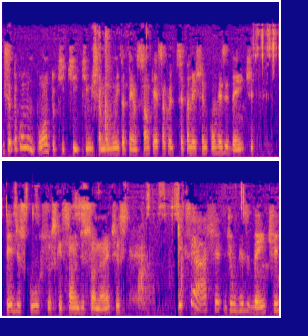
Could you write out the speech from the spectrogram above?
E você tocou num ponto que, que, que me chamou muita atenção, que é essa coisa de você estar tá mexendo com o residente, ter discursos que são dissonantes. O que, que você acha de um residente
